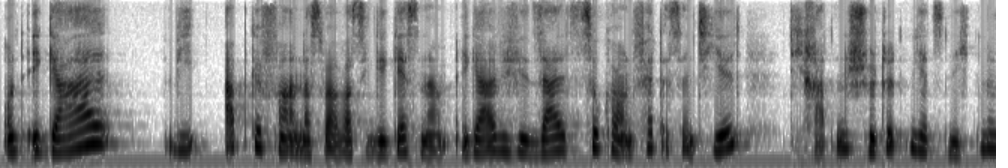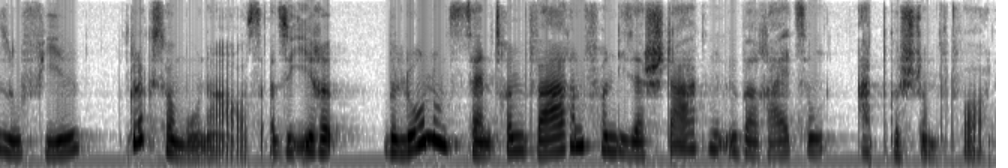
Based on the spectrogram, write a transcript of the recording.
Und egal wie abgefahren das war, was sie gegessen haben, egal wie viel Salz, Zucker und Fett es enthielt, die Ratten schütteten jetzt nicht mehr so viel Glückshormone aus. Also ihre Belohnungszentren waren von dieser starken Überreizung abgestumpft worden.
